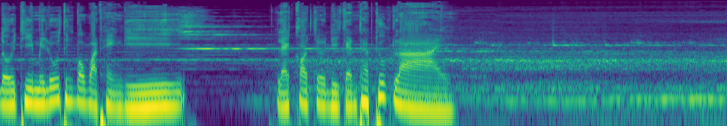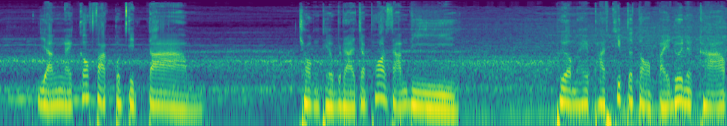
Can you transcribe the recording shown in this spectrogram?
โดยที่ไม่รู้ถึงประวัติแห่งนี้และก็เจอดีกันแทบทุกราย ยังไงก็ฝากกดติดตาม ช่องเทวดาจะพ่อ 3D เพื่อไม่ให้พลาดคลิปต่อไปด้วยนะครับ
